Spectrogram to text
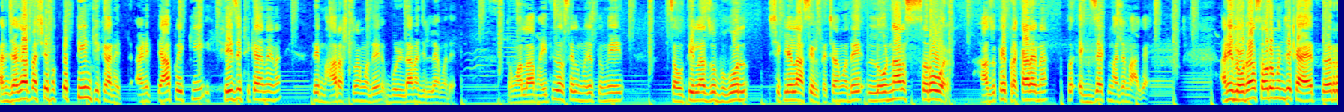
आणि जगात असे फक्त तीन ठिकाण आहेत. आणि त्यापैकी हे जे ठिकाण आहे ना ते महाराष्ट्रामध्ये बुलढाणा जिल्ह्यामध्ये. तुम्हाला माहितीच असेल म्हणजे तुम्ही चौथीला जो भूगोल शिकलेला असेल त्याच्यामध्ये लोणार सरोवर हा जो काही प्रकार आहे ना तो एक्झॅक्ट माझ्या माग आहे. आणि लोणार सरोवर म्हणजे काय तर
